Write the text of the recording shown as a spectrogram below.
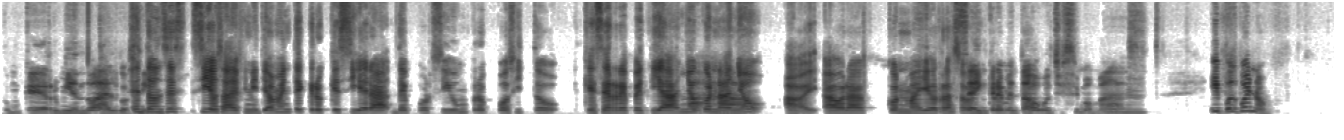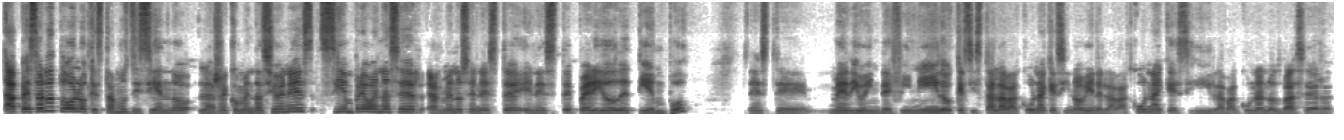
como que durmiendo algo. Entonces, sí, o sea, definitivamente creo que si era de por sí un propósito que se repetía año con año, ay, ahora con mayor razón. Se ha incrementado muchísimo más. Y pues bueno, a pesar de todo lo que estamos diciendo, las recomendaciones siempre van a ser, al menos en este, en este periodo de tiempo, este medio indefinido, que si está la vacuna, que si no viene la vacuna, que si la vacuna nos va a hacer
